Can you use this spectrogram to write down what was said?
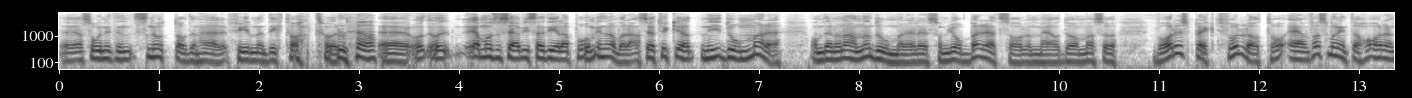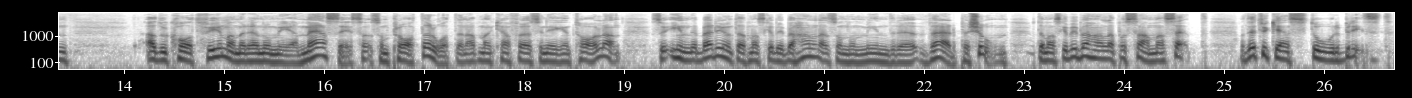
jag såg en liten snutt av den här filmen Diktator Ja. Eh, och, och jag måste säga att vissa delar påminner om varandra. Så jag tycker att ni domare, om det är någon annan domare eller som jobbar i rättssalen med att döma så var respektfulla och ta, även fast man inte har en advokatfirma med renommé med sig som, som pratar åt en, att man kan föra sin egen talan, så innebär det ju inte att man ska bli behandlad som någon mindre värd person, utan man ska bli behandlad på samma sätt. Och det tycker jag är en stor brist.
